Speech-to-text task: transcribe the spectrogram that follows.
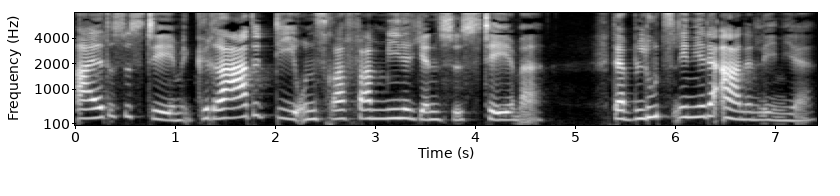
alte Systeme, gerade die unserer Familiensysteme, der Blutslinie, der Ahnenlinie,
